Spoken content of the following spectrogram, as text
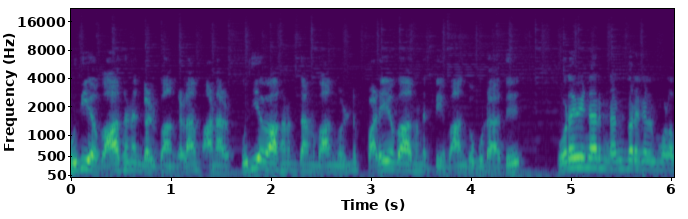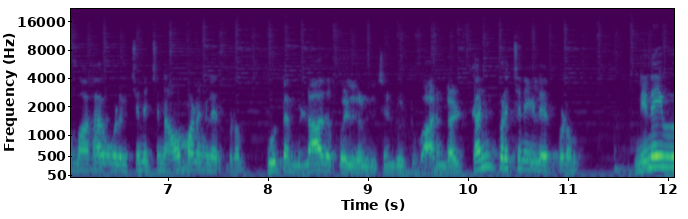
புதிய வாகனங்கள் வாங்கலாம். ஆனால் புதிய வாகனம் தான் வாங்க வேண்டும் பழைய வாகனத்தை வாங்கக்கூடாது. உறவினர் நண்பர்கள் மூலமாக உங்களுக்கு சின்ன சின்ன அவமானங்கள் ஏற்படும். கூட்டம் இல்லாத கோயில்களுக்கு சென்று விட்டு வாருங்கள். கண் பிரச்சனைகள் ஏற்படும். நினைவு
